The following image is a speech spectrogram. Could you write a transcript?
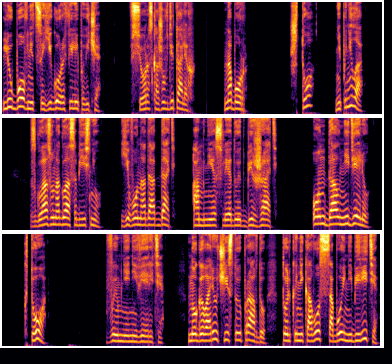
любовница Егора Филипповича. Все расскажу в деталях. Набор. Что? Не поняла. С глазу на глаз объясню. Его надо отдать, а мне следует бежать. Он дал неделю. Кто? Вы мне не верите. Но говорю чистую правду, только никого с собой не берите,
